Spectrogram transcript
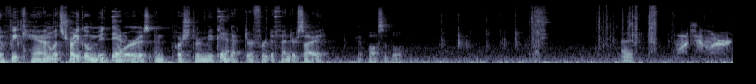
If we can, let's try to go mid there. doors and push through mid connector for defender side, if possible. Watch and learn.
